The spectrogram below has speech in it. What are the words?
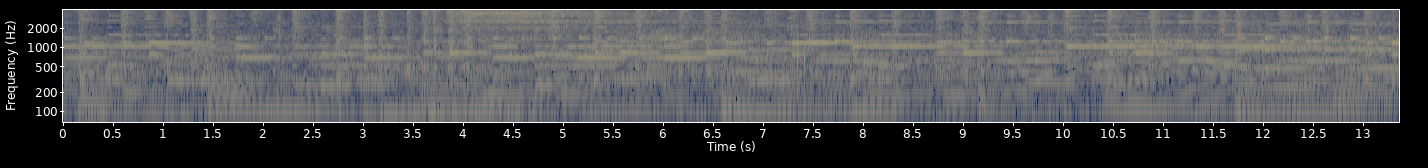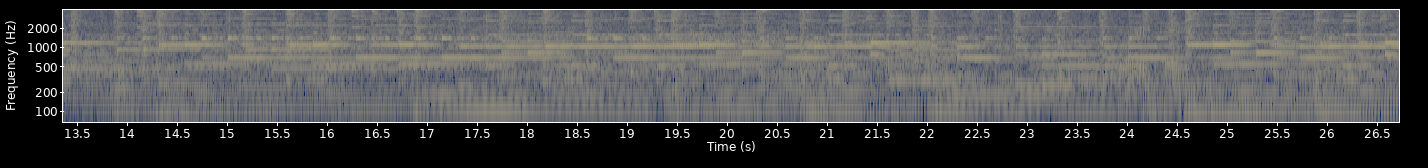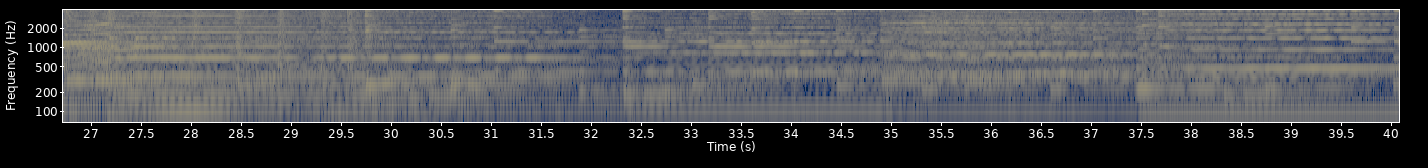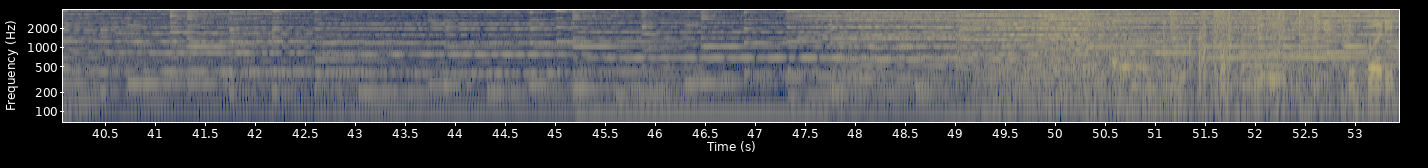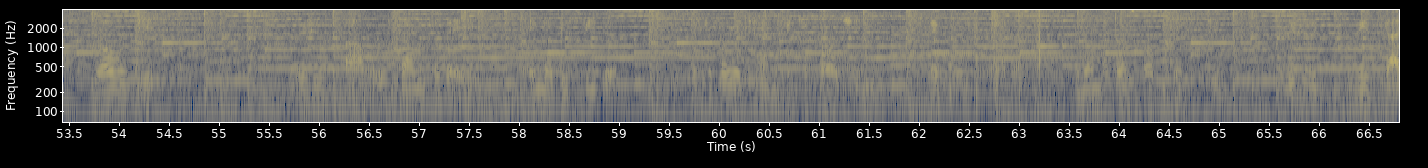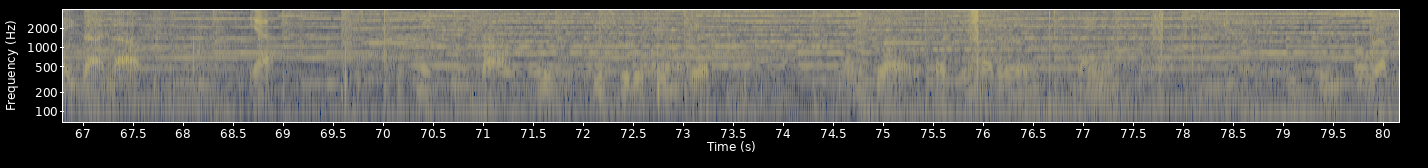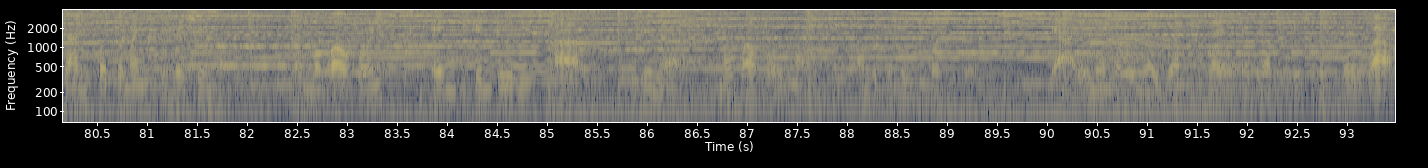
Got it, what we did. So this is how we've come to the end of this video. Thank you for your time, thank you for watching. Stay cool, stay safe. Remember, don't stop editing. So this is it, guys, and uh, yeah, we've made this uh, with this video thing here. That is uh, we're designing each thing. So we have done photo manipulation on mobile phone, and you can do this uh, using a mobile phone, and it is 100% possible. Yeah, remember when you're a graphic designer, every application is very well.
